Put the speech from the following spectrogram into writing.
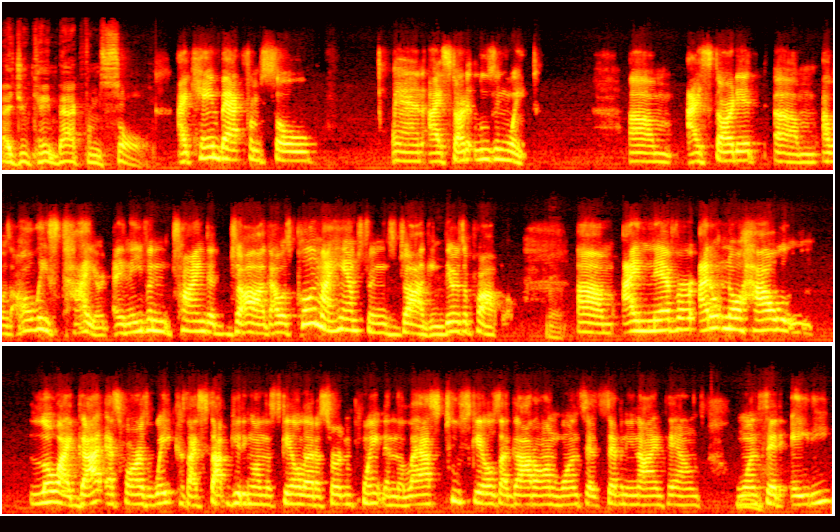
as you came back from Seoul. I came back from Seoul and I started losing weight um, I started, um, I was always tired and even trying to jog, I was pulling my hamstrings jogging. There's a problem. Right. Um, I never, I don't know how low I got as far as weight because I stopped getting on the scale at a certain point. And the last two scales I got on, one said 79 pounds, one said 80,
